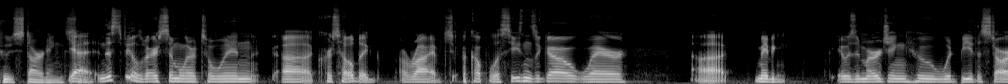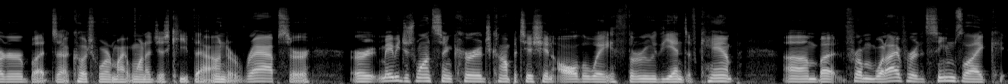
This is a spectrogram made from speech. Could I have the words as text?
who's starting. So. Yeah, and this feels very similar to when uh, Chris Helbig arrived a couple of seasons ago, where uh, maybe it was emerging who would be the starter, but uh, Coach Warren might want to just keep that under wraps, or or maybe just wants to encourage competition all the way through the end of camp. Um, but from what I've heard, it seems like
